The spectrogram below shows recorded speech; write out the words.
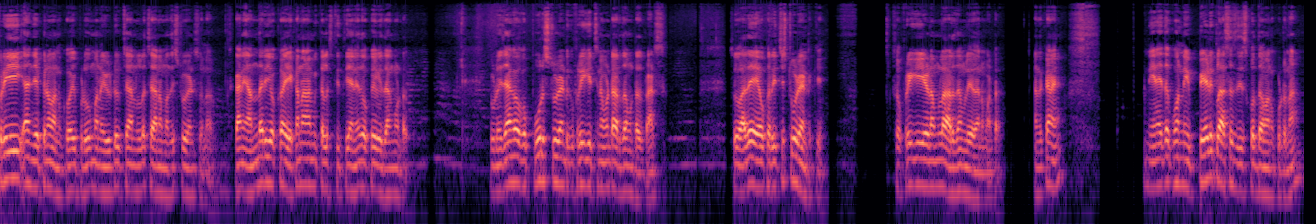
ఫ్రీ అని చెప్పినాం అనుకో ఇప్పుడు మన యూట్యూబ్ ఛానల్లో చాలా మంది స్టూడెంట్స్ ఉన్నారు. కానీ అందరి యొక్క ఎకనామికల్ స్థితి అనేది ఒకే విధంగా ఉంటుంది. ఇప్పుడు నిజంగా ఒక పూర్ స్టూడెంట్కి ఫ్రీగా ఇచ్చినామంటే అర్థం ఉంటుంది ఫ్రెండ్స్ సో అదే ఒక రిచ్ స్టూడెంట్కి సో ఫ్రీగా ఇవ్వడంలో అర్థం లేదనమాట. అందుకనే నేనైతే కొన్ని పేడ్ క్లాసెస్ తీసుకొద్దాం అనుకుంటున్నా.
